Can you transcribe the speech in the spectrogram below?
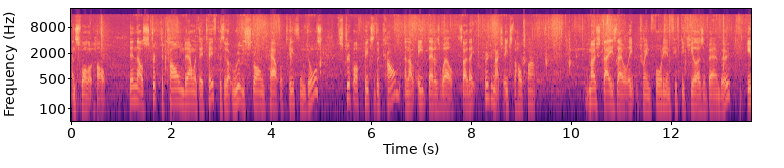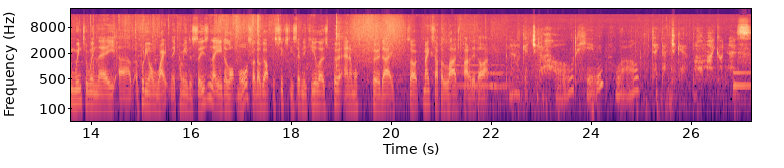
and swallow it whole. Then they'll strip the culm down with their teeth because they've got really strong, powerful teeth and jaws, strip off pieces of the culm and they'll eat that as well. So they pretty much eat the whole plant. Most days they will eat between 40 and 50 kilos of bamboo. In winter when they uh, are putting on weight and they're coming into season, they eat a lot more, so they'll go up to 60, 70 kilos per animal per day. So it makes up a large part of their diet. Now I'll get you to hold him while I take that chick out. Oh my goodness.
